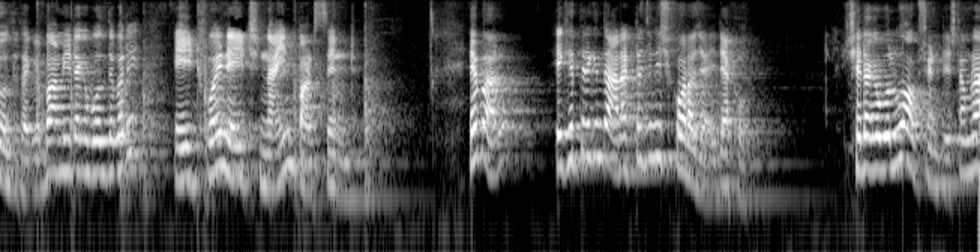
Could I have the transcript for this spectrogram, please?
চলতে থাকবে, বা আমি এটাকে বলতে পারি eight point eight nine percent এবার এক্ষেত্রে কিন্তু আর একটা জিনিস করা যায়, দেখো। সেটাকে বলব অপশন টেস্ট আমরা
